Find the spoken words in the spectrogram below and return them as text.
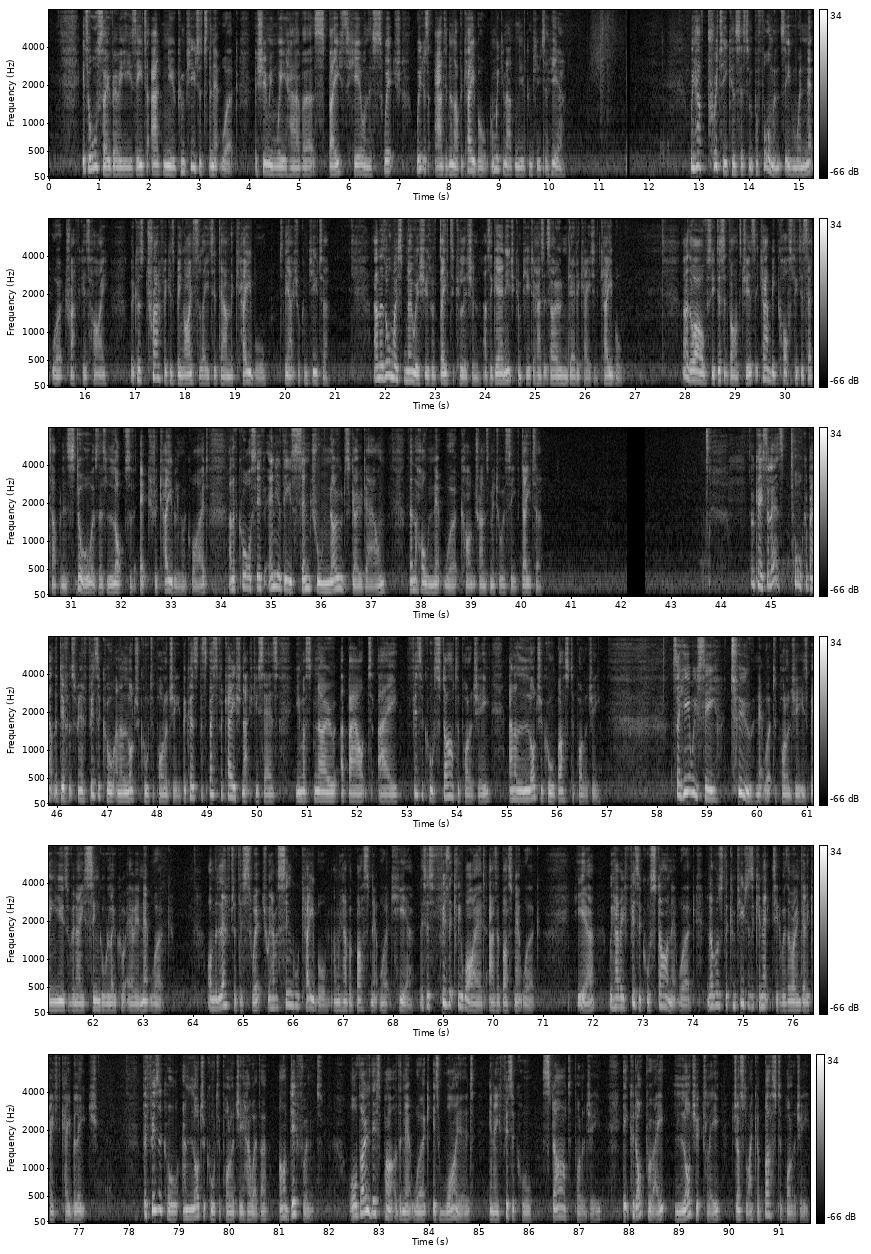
It's also very easy to add new computers to the network. Assuming we have a space here on this switch, we just added another cable, and we can add a new computer here we have pretty consistent performance even when network traffic is high, because traffic is being isolated down the cable to the actual computer. And there's almost no issues with data collision, as again each computer has its own dedicated cable. And there are obviously disadvantages. It can be costly to set up and install as there's lots of extra cabling required. And of course, if any of these central nodes go down, then the whole network can't transmit or receive data. Okay, so let's talk about the difference between a physical and a logical topology because the specification actually says you must know about a physical star topology and a logical bus topology. So here we see two network topologies being used within a single local area network. On the left of this switch, we have a single cable and we have a bus network here. This is physically wired as a bus network. Here, we have a physical star network. In other words, the computers are connected with their own dedicated cable each. The physical and logical topology, however, are different. Although this part of the network is wired in a physical star topology, it could operate logically just like a bus topology.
